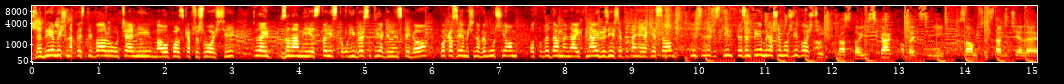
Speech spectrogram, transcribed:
Znajdujemy się na festiwalu uczelni Małopolska Przyszłości. Tutaj za nami jest stoisko Uniwersytetu Jagiellońskiego. Pokazujemy się nowym uczniom, odpowiadamy na ich najróżniejsze pytania, jakie są. No i przede wszystkim prezentujemy nasze możliwości. Na stoiskach obecni są przedstawiciele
